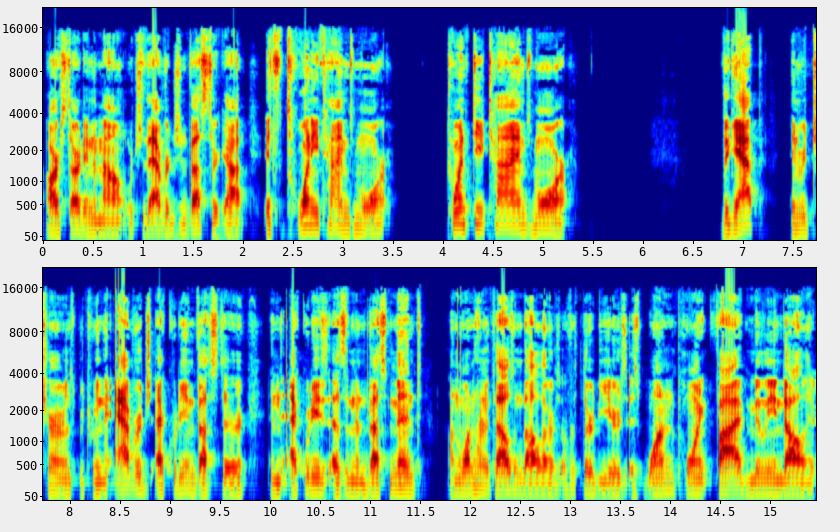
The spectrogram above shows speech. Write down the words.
our starting amount, which the average investor got. It's 20 times more. 20 times more. The gap in returns between the average equity investor and the equities as an investment on $100,000 over 30 years is $1.5 million.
